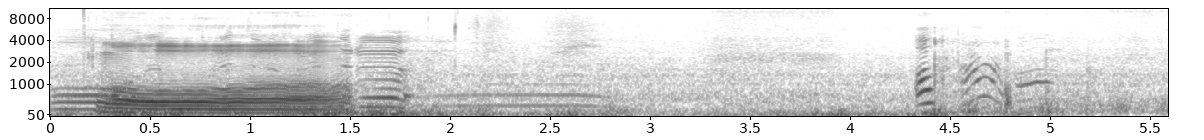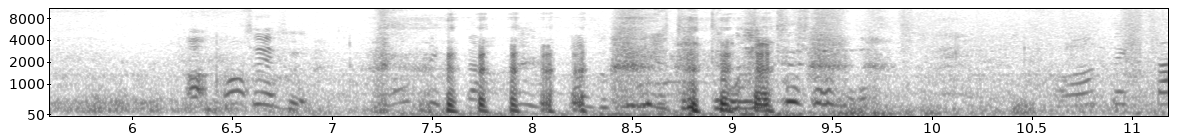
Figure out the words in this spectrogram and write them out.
おーおああセーフ戻ってきた。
